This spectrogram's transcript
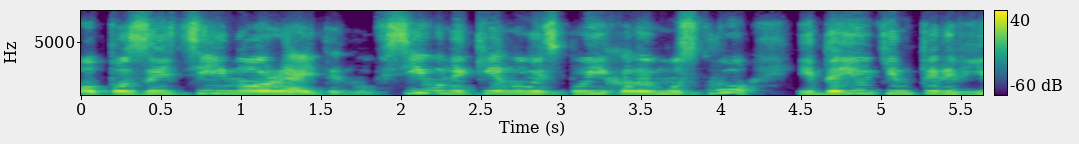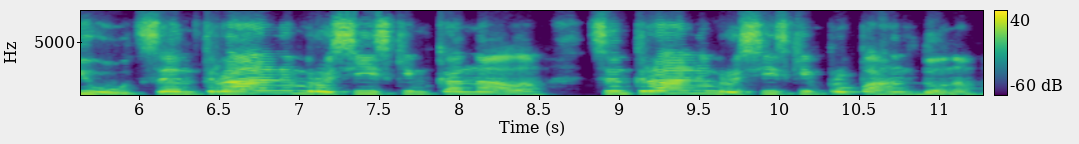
опозиційного рейтингу. Всі вони кинулись, поїхали в Москву і дають інтерв'ю центральним російським каналам, центральним російським пропагандонам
